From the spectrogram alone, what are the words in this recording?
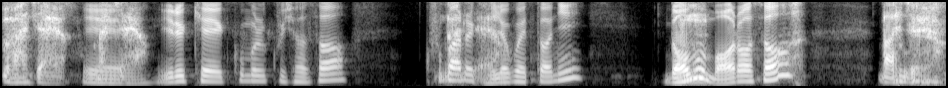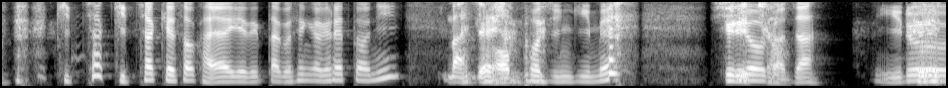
맞아요, 예, 맞아요. 이렇게 꿈을 꾸셔서 쿠바를 맞아요. 가려고 했더니 너무 음. 멀어서 맞아요. 기착 기착해서 가야겠다고 생각을 했더니 맞아요. 엎어진 김에 쉬어 그렇죠. 가자. 이러시다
